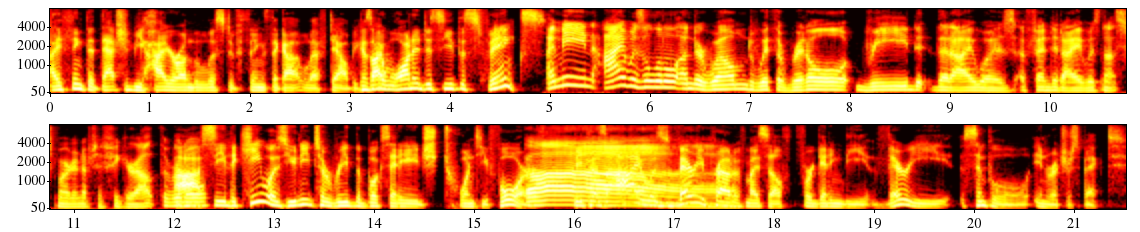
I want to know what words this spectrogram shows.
I think that that should be higher on the list of things that got left out because I wanted to see the Sphinx. I mean, I was a little underwhelmed with the riddle read that I was offended I was not smart enough to figure out the riddle. Ah, see, the key was you need to read the books at age 24. because I was very proud of myself for getting the very simple, in retrospect,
